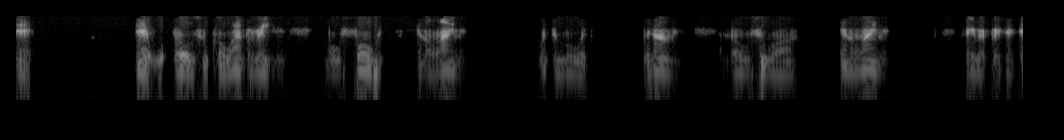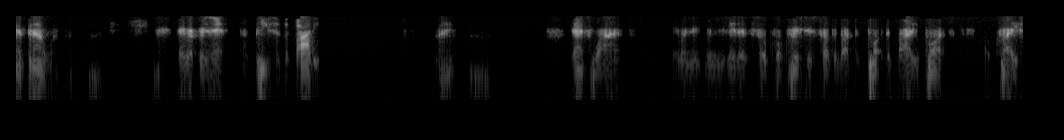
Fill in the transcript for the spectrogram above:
that that those who cooperate and move forward in alignment with the Lord predominant. Those who are in alignment, they represent that power. They represent a piece of the body. Right? That's why when they, when you hear the so-called Christians talk about the part, the body parts of Christ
